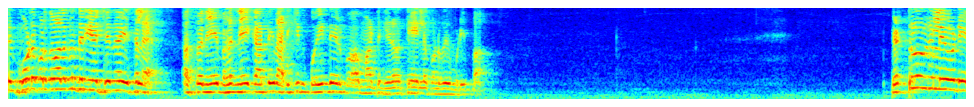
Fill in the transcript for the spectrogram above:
என் கூட பிறந்தவாளுக்கும் தெரியும் சின்ன வயசுல. அஸ்வனே பரணே கார்த்திகை அடிக்கின்னு போயிட்டே இருப்பா மாட்டுக்கு இருபத்தி ஏழுல கொண்டு போய் முடிப்பா. பெற்றோர்களுடைய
